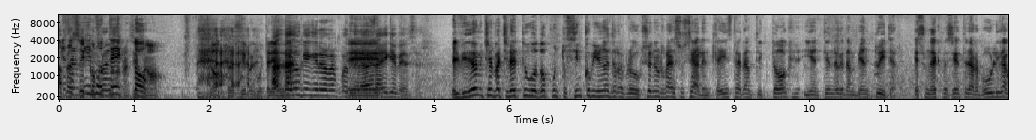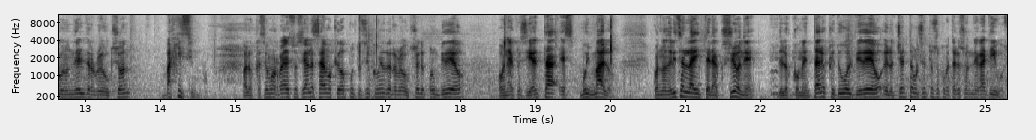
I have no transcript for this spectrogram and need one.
a es el Francisco mismo Flores? texto. Francisco, no. No, pero sí me gustaría Aldo hablar. Duque quiere responder, a ver Eh, ahí qué piensa. El video de Michelle Bachelet tuvo 2.5 millones de reproducciones en redes sociales, entre Instagram, TikTok y entiendo que también Twitter. Es un expresidente de la República con un nivel de reproducción bajísimo. Para los que hacemos redes sociales sabemos que 2.5 millones de reproducciones por un video para una expresidenta es muy malo. Cuando analizan las interacciones de los comentarios que tuvo el video, el 80% de esos comentarios son negativos.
